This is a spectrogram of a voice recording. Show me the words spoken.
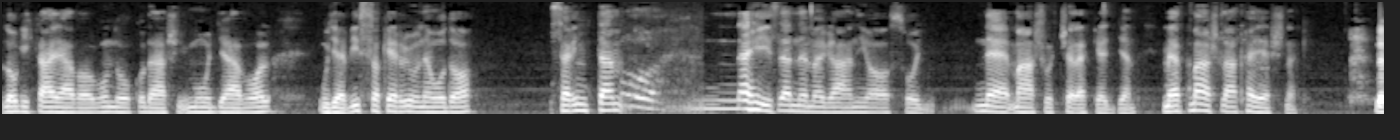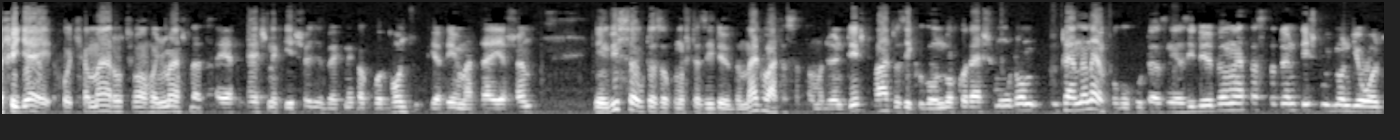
logikájával, gondolkodási módjával, ugye visszakerülne oda, szerintem nehéz lenne megállni az, hogy ne máshogy cselekedjen, mert más lát helyesnek. De figyelj, hogyha már ott van, hogy más lett helyettesnek és egyebeknek, akkor bontsuk ki a témát teljesen. Én visszautazok most az időben, megváltoztatom a döntést, változik a gondolkodásmódom, utána nem fogok utazni az időben, mert azt a döntést úgymond jól,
